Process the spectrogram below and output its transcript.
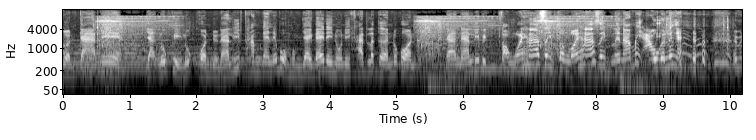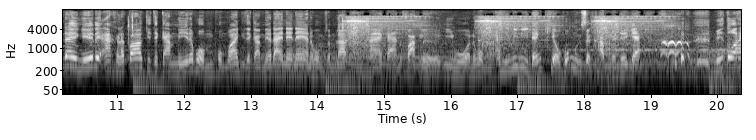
ส่วนการดนี่ยังลูกผีลูกคนอยู่นะ รีบทำกันนะผมผมอยากได้ไดโนนิคัสละเกินทุกคน ดังนั้นรีบไป 250 250 เลยนะ ไม่เอากันหรือไง ไม่ได้อย่างงี้ดิอะแล้วก็กิจกรรมนี้นะผม ผมว่ากิจกรรมนี้ได้แน่ๆนะผมสำหรับอาการฟักหรืออีโวนะผม อันนี้ไม่มีแบงค์เขียวพวกมึงเสกคำกันเยอะแยะ มีตัวไฮ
